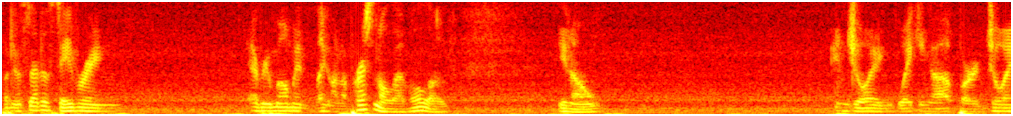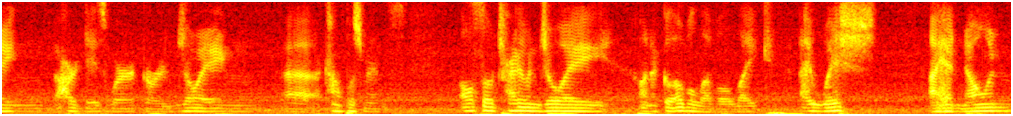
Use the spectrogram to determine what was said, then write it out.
but instead of savoring every moment like on a personal level of, you know, enjoying waking up or enjoying a hard day's work or enjoying uh, accomplishments. Also, try to enjoy on a global level. Like, I wish I had known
